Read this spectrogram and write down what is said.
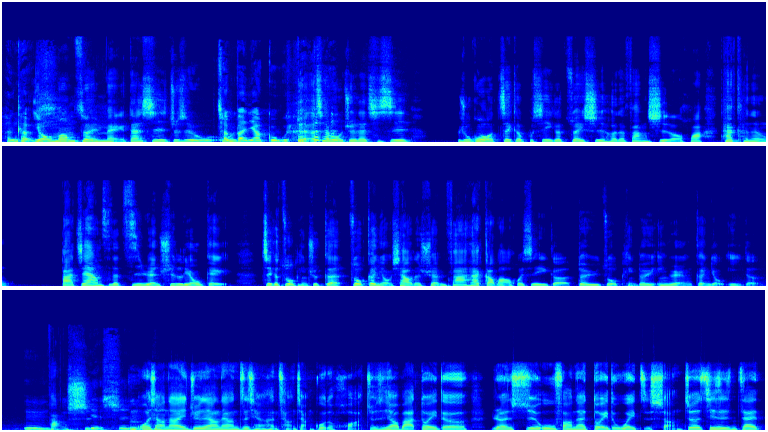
很可惜有梦最美，但是就是我成本要顾。对，而且我觉得其实如果这个不是一个最适合的方式的话，他可能把这样子的资源去留给这个作品去更做更有效的宣发，他搞不好会是一个对于作品、对于音乐人更有益的嗯方式。也是，我想到一句亮亮之前很常讲过的话，就是要把对的人事物放在对的位置上。就是其实你在。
